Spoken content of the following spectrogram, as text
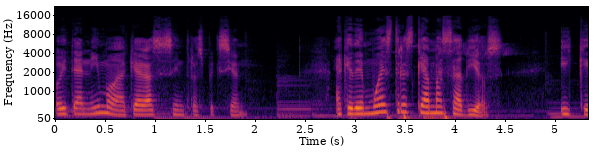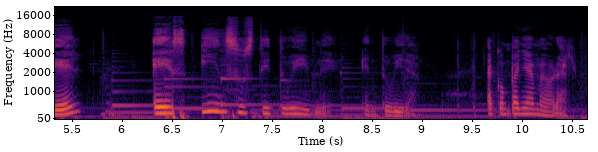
Hoy te animo a que hagas esa introspección, a que demuestres que amas a Dios y que Él es insustituible en tu vida. Acompáñame a orar.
